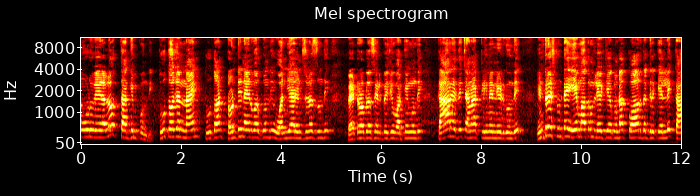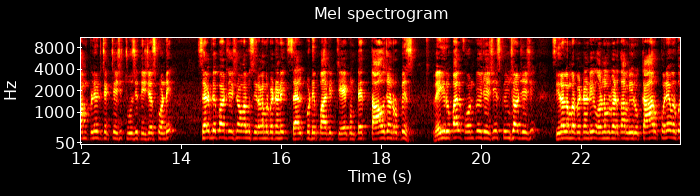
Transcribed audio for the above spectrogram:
మూడు వేలలో తగ్గింపు ఉంది. Two thousand nine two thousand twenty nine వరకు ఉంది. వన్ ఇయర్ ఇన్సూరెన్స్ ఉంది. పెట్రోల్ ప్లస్ ఎల్పిజి వర్కింగ్ ఉంది. కార్ అయితే చాలా క్లీన్ అండ్ నీట్గా ఉంది. ఇంట్రెస్ట్ ఉంటే ఏ మాత్రం లేట్ చేయకుండా కార్ దగ్గరికి వెళ్ళి కంప్లీట్ చెక్ చేసి చూసి తీసేసుకోండి. సెల్ఫ్ డిపాజిట్ చేసిన వాళ్ళు సీరియల్ నెంబర్ పెట్టండి. సెల్ఫ్ డిపాజిట్ చేయకుంటే థౌజండ్ రూపీస్ వెయ్యి రూపాయలు ఫోన్పే చేసి స్క్రీన్ షాట్ చేసి సీరియల్ నెంబర్ పెట్టండి ఓ నెంబర్ పెడతా. మీరు కారు కొనే వరకు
